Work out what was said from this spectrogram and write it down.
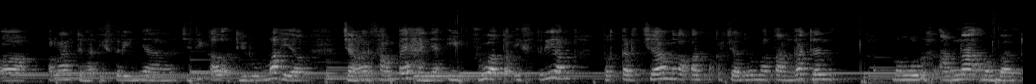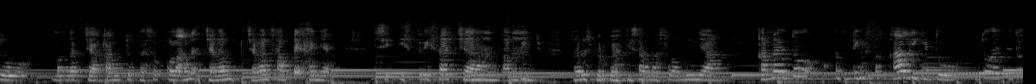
uh, peran dengan istrinya. Jadi kalau di rumah ya jangan sampai hanya ibu atau istri yang bekerja melakukan pekerjaan rumah tangga dan mengurus anak, membantu mengerjakan tugas sekolah anak. Jangan jangan sampai hanya si istri saja, Hmm, tapi harus berbagi sama suaminya. Karena itu penting sekali gitu. Itu itu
